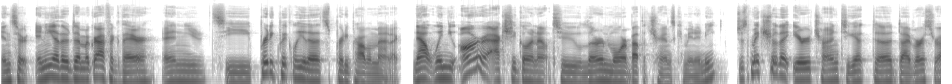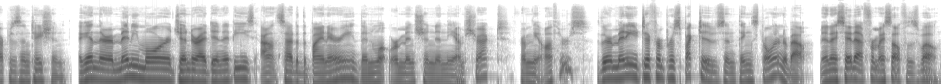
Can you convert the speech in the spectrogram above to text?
Insert any other demographic there, and you'd see pretty quickly that's pretty problematic. Now, when you are actually going out to learn more about the trans community, just make sure that you're trying to get a diverse representation representation. Again, there are many more gender identities outside of the binary than what were mentioned in the abstract from the authors. There are many different perspectives and things to learn about, and I say that for myself as well.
